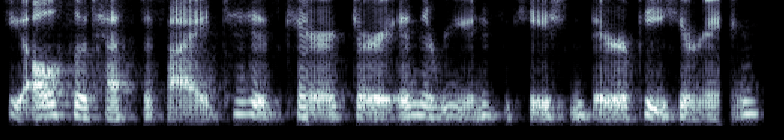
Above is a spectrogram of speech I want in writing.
He also testified to his character in the reunification therapy hearing.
